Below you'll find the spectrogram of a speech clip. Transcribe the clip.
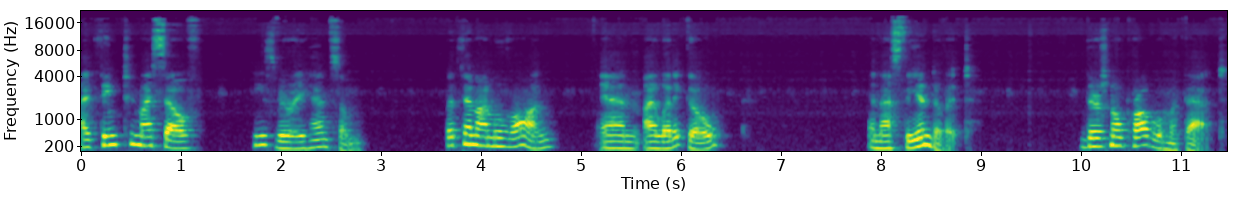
I think to myself, he's very handsome. But then I move on and I let it go, and that's the end of it. There's no problem with that.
